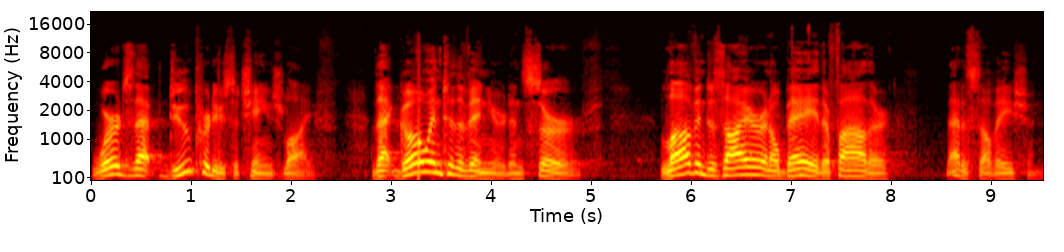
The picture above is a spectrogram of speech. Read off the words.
Words that do produce a changed life, that go into the vineyard and serve, love and desire and obey their Father, that is salvation.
